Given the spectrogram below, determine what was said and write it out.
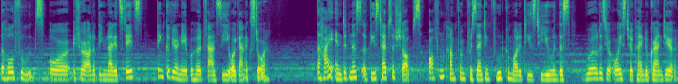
the Whole Foods, or if you're out of the United States, think of your neighborhood fancy organic store. The high endedness of these types of shops often come from presenting food commodities to you in this world is your oyster kind of grandeur.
